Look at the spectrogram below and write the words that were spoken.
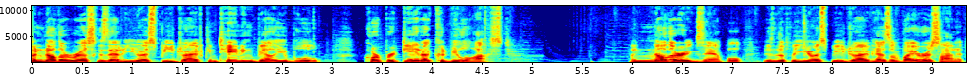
Another risk is that a USB drive containing valuable corporate data could be lost. Another example is if a USB drive has a virus on it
